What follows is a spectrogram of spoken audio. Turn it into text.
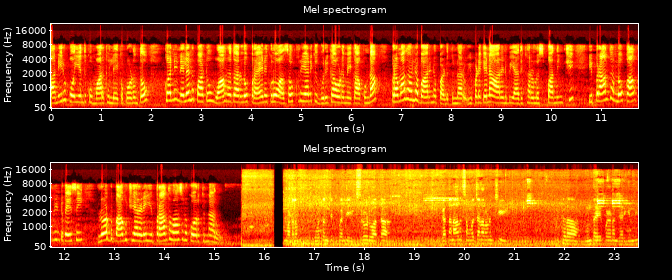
ఆ నీరు పోయేందుకు మార్గం లేకపోవడంతో కొన్ని నెలల పాటు వాహనదారులు ప్రయాణికులు అసౌకర్యానికి గురి కావడమే కాకుండా ప్రమాదాల బారిన పడుతున్నారు. ఇప్పటికైనా ఆర్ఎన్బి అధికారులు స్పందించి ఈ ప్రాంతంలో కాంక్రీట్ వేసి రోడ్డు బాగు చేయాలని ఈ ప్రాంతవాసులు కోరుతున్నారు. మండలం పోతంచెట్పల్లి ఎక్స్ రోడ్ వద్ద గత నాలుగు సంవత్సరాల నుంచి ఇక్కడ గుంత ఏర్పడడం జరిగింది.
